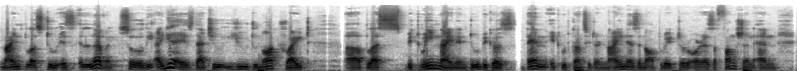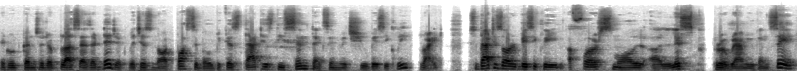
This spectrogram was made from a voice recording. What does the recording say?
9 plus 2 is 11 so the idea is that you you do not write uh, plus between 9 and 2 because then it would consider 9 as an operator or as a function and it would consider plus as a digit which is not possible because that is the syntax in which you basically write. So that is our basically a first small uh, Lisp program you can say.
